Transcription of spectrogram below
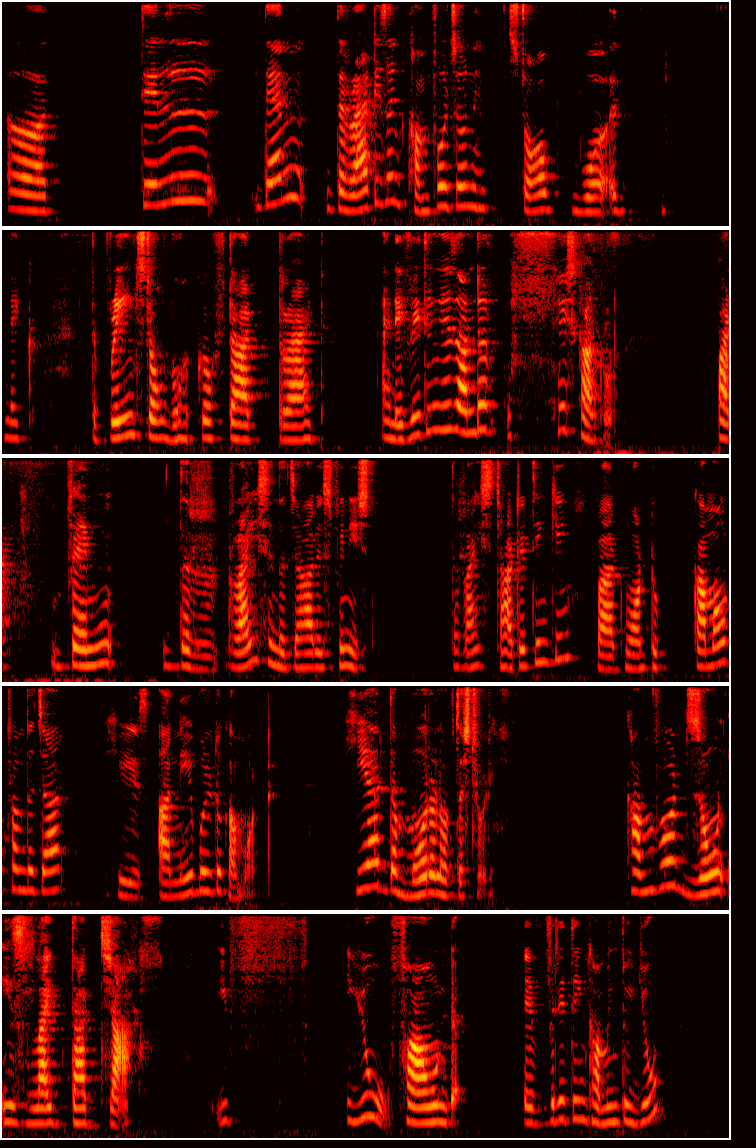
uh, till then the rat is in comfort zone and stop work like the brain stop work of that rat and everything is under his control. But when the rice in the jar is finished. The rice started thinking but want to come out from the jar. He is unable to come out. Here the moral of the story. Comfort zone is like that jar. If you found everything coming to you,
